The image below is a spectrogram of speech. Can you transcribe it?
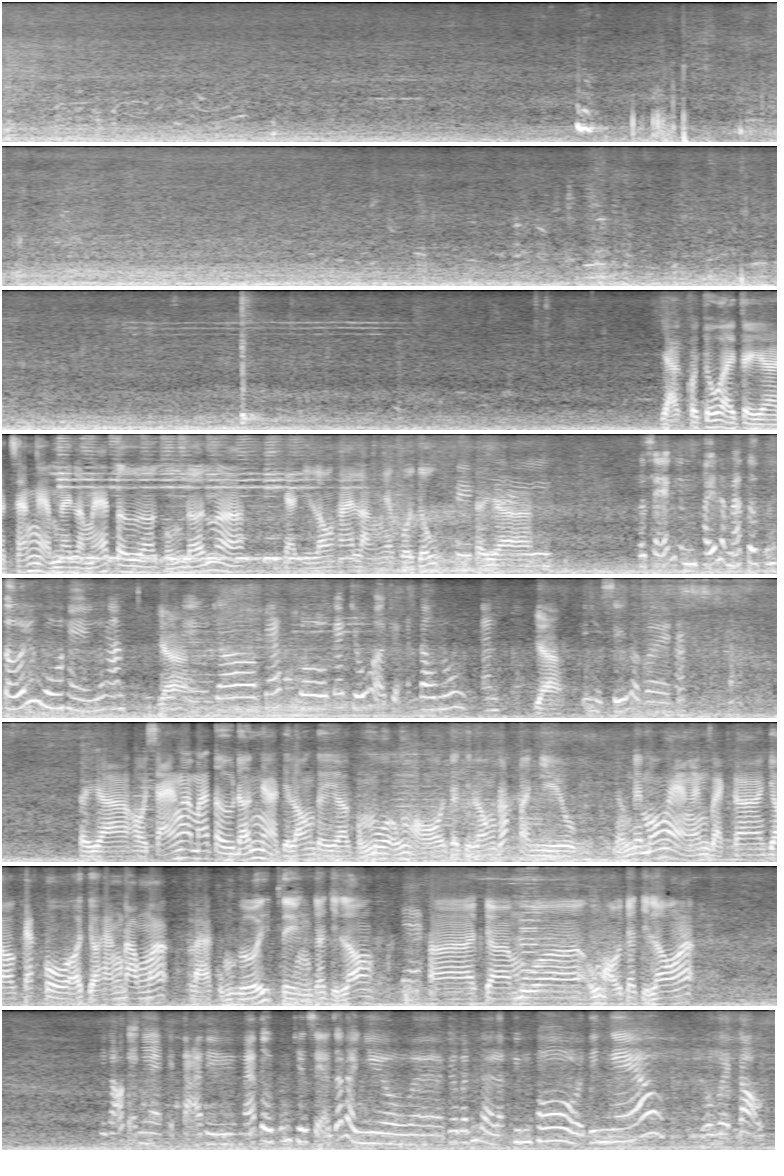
Dạ cô chú ơi thì à, sáng ngày hôm nay là má Tư à, cũng đến à, nhà chị Loan hai lần nha cô chú. Thì à, Hồi sáng em thấy là má Tư cũng tới mua hàng nữa anh. Dạ. Mua hàng cho các cô, các chú ở chợ Anh Đông đúng không anh? dạ. Đi một xíu là về ha. Thì à, hồi sáng á, má Tư đến nhà chị Loan thì à, cũng mua ủng hộ cho chị Loan rất là nhiều những cái món hàng ăn vặt à, do các cô ở chợ Hàng Đông á là cũng gửi tiền cho chị Loan. Dạ. À, cho mua ủng hộ cho chị Loan á. Thì đó cả nhà hiện tại thì má Tư cũng chia sẻ rất là nhiều về cái vấn đề là kim thô, rồi tin ngáo Rồi về cậu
